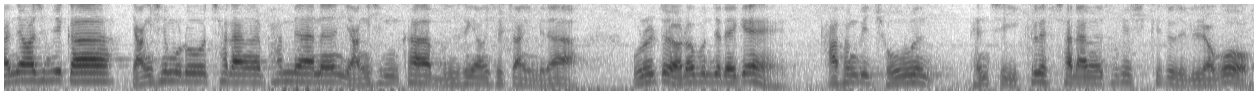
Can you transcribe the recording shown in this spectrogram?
안녕하십니까. 양심으로 차량을 판매하는 양심카 문승영 실장입니다. 오늘 또 여러분들에게 가성비 좋은 벤츠 E클래스 차량을 소개시켜 드리려고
